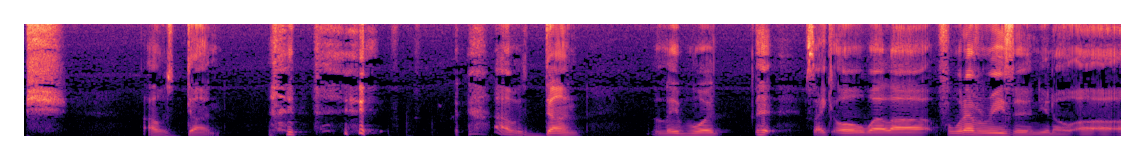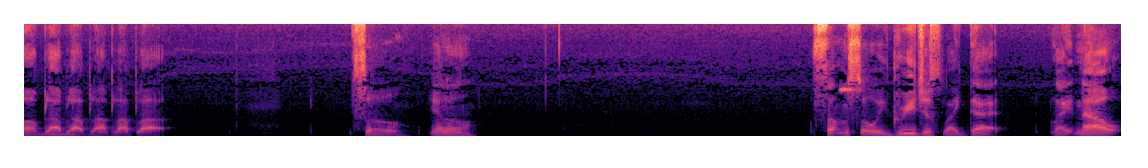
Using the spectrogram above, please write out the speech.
psh, I was done. I was done. The labor board, it's like, oh, well, uh, for whatever reason, you know, uh, uh, uh, blah, blah, blah, blah, blah. So, you know, something so egregious like that. Like now,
